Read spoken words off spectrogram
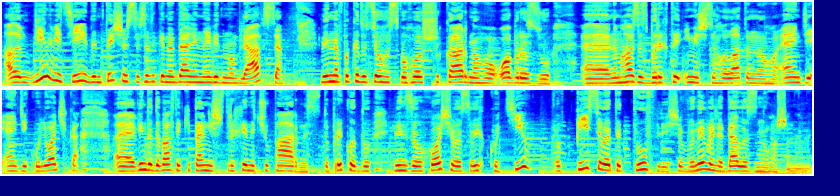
але він від цієї ідентичності все-таки надалі не відмовлявся. Він навпаки до цього свого шикарного образу е, намагався зберегти імідж цього латаного Енді, Енді Кульочка. Е, він додавав такі певні штрихи нечупарності. До прикладу, він заохочував своїх котів обпісювати туфлі, щоб вони виглядали виглядали зношеними.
